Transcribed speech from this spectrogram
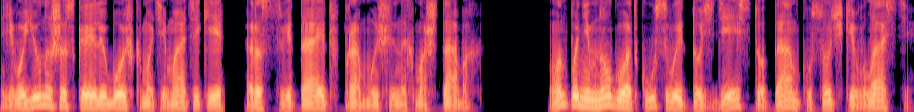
Его юношеская любовь к математике расцветает в промышленных масштабах. Он понемногу откусывает то здесь, то там кусочки власти,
